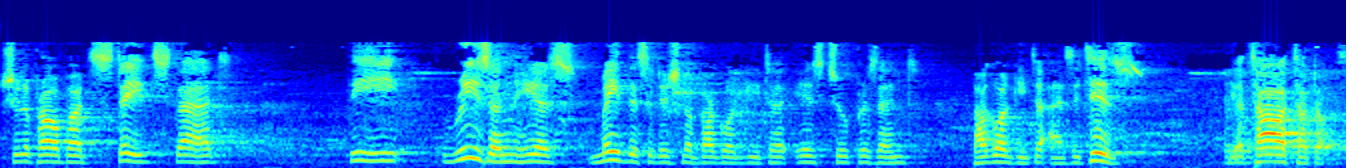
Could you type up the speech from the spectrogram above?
Srila Prabhupada states that the reason he has made this edition of Bhagavad Gita is to present Bhagavad Gita as it is. Yatha.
